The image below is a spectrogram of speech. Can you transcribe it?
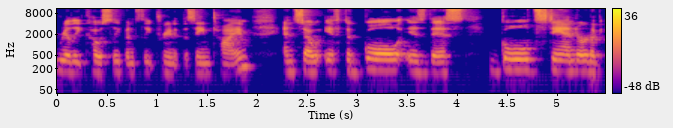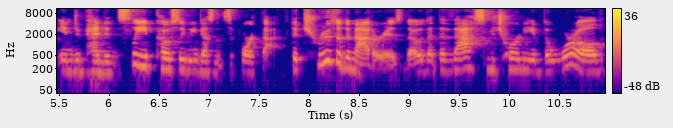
really co-sleep and sleep train at the same time. And so if the goal is this gold standard of independent sleep, co sleeping doesn't support that. The truth of the matter is, though, that the vast majority of the world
